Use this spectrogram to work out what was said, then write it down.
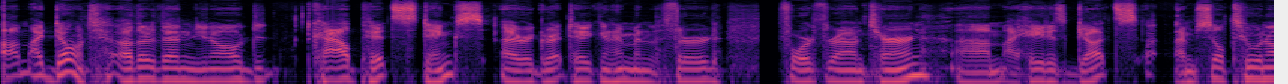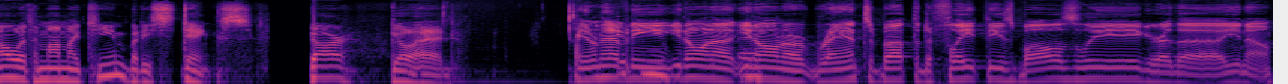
Um, I don't, other than, you know, Kyle Pitts stinks. I regret taking him in the third, fourth round turn. Um, I hate his guts. I'm still 2 0 with him on my team, but he stinks. Gar, go ahead. You don't have any. You don't want to. You don't want to rant about the deflate these balls league or the. You know,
